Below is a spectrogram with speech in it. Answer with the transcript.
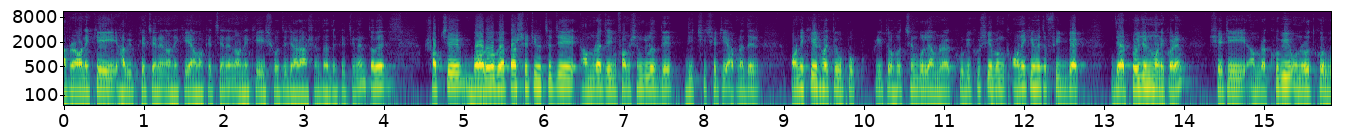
আপনারা অনেকেই হাবিবকে চেনেন, অনেকেই আমাকে চেনেন, অনেকেই এই শোতে যারা আসেন তাদেরকে চেনেন। তবে সবচেয়ে বড় ব্যাপার সেটি হচ্ছে যে, আমরা যে ইনফরমেশনগুলো দিচ্ছি সেটি আপনাদের অনেকের হয়তো উপকৃত হচ্ছেন বলে আমরা খুবই খুশি এবং অনেকে হয়তো ফিডব্যাক দেওয়ার প্রয়োজন মনে করেন। সেটি আমরা খুবই অনুরোধ করব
